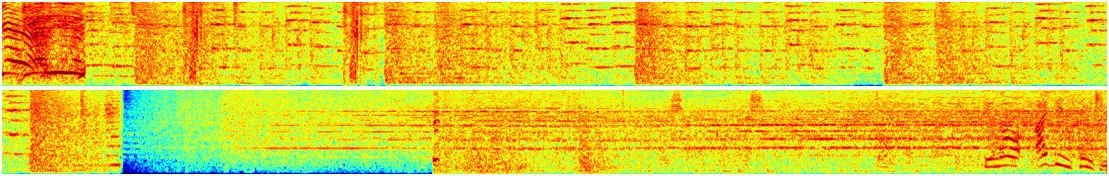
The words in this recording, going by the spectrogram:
Is! You know, I've been thinking,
